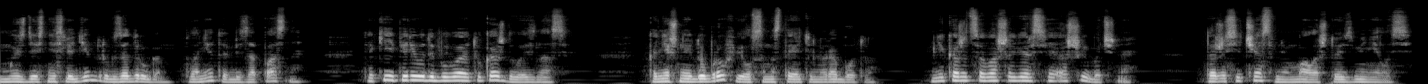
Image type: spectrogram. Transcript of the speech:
Мы здесь не следим друг за другом. Планета безопасна. Такие периоды бывают у каждого из нас. Конечно, и Дубров вел самостоятельную работу. Мне кажется, ваша версия ошибочна. Даже сейчас в нем мало что изменилось.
